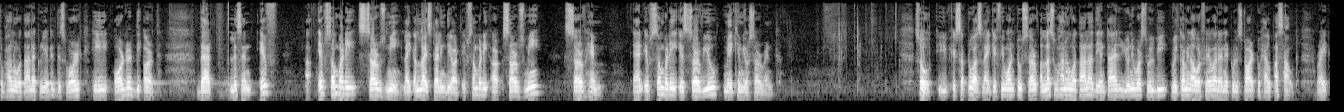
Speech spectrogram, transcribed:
subhanahu wa ta'ala created this world, He ordered the earth. That, listen, if uh, if somebody serves me, like Allah is telling the earth, if somebody uh, serves me, serve him. And if somebody is serve you, make him your servant. So it's up to us. Like if we want to serve Allah subhanahu wa ta'ala, the entire universe will be will come in our favor and it will start to help us out. Right?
